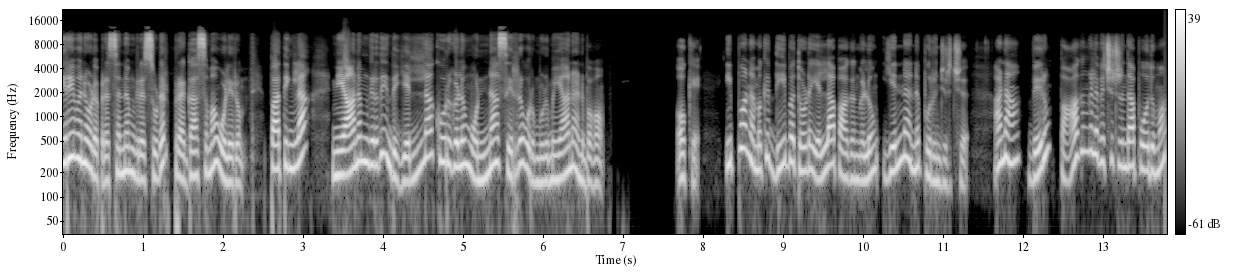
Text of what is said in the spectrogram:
இறைவனோட பிரசன்னம்ங்கிற சுடர் பிரகாசமா ஒளிரும். பாத்தீங்களா? ஞானம்ங்கிறது இந்த எல்லா கூறுகளும் ஒன்னா சேர்ற ஒரு முழுமையான அனுபவம். ஓகே. இப்போ நமக்கு தீபத்தோட எல்லா பாகங்களும் என்னன்னு புரிஞ்சிருச்சு. ஆனா வெறும் பாகங்களை வச்சுட்டு இருந்தா போதுமா?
